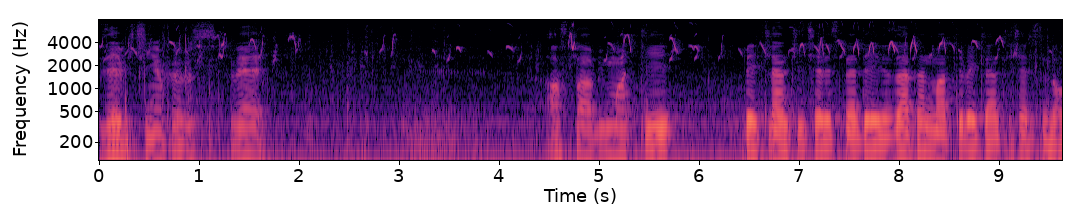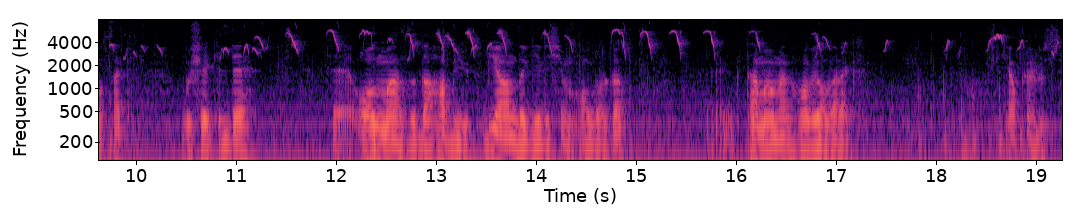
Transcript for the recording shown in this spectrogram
zevk için yapıyoruz ve e, asla bir maddi beklenti içerisinde değiliz. Zaten maddi beklenti içerisinde olsak bu şekilde e, olmazdı. Daha büyük bir anda girişim olurdu. E, tamamen hobi olarak yapıyoruz.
